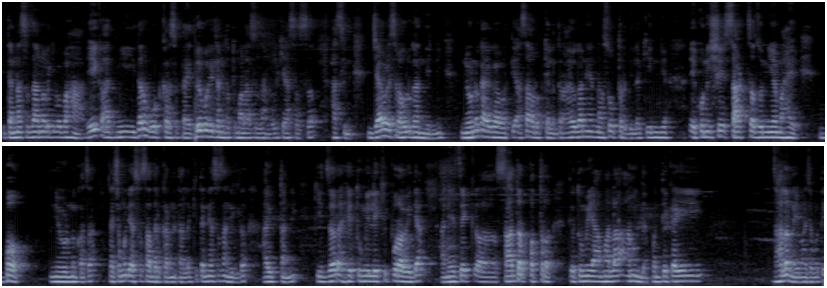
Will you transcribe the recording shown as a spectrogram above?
की त्यांना असं जाणवलं की बाबा हा एक आदमी इधर वोट कर सकता है व्हिडिओ बघितल्यानंतर तुम्हाला असं जाणवलं की असं असं हसीन ज्यावेळेस राहुल गांधींनी निवडणूक आयोगावरती असा आरोप केल्यानंतर आयोगाने यांना असं उत्तर दिलं की एकोणीसशे साठचा जो नियम आहे ब निवडणुकाचा त्याच्यामध्ये असं सादर करण्यात आलं की त्यांनी असं सांगितलं आयुक्तांनी की जर हे तुम्ही लेखी पुरावे द्या आणि याचं एक सादर पत्र ते तुम्ही आम्हाला आणून द्या पण ते काही झालं नाही माझ्या मते.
